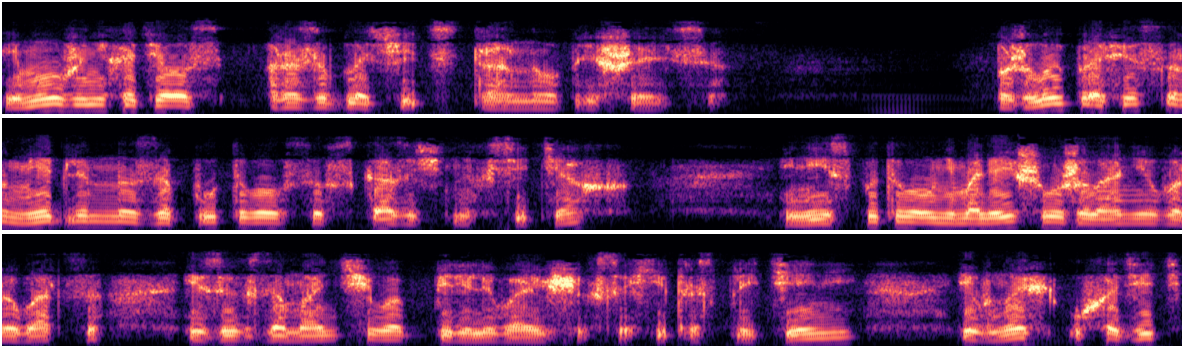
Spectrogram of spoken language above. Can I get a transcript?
Ему уже не хотелось разоблачить странного пришельца. Пожилой профессор медленно запутывался в сказочных сетях и не испытывал ни малейшего желания вырываться из их заманчиво переливающихся хитросплетений и вновь уходить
